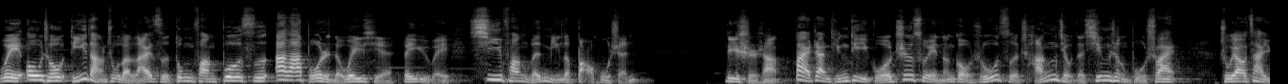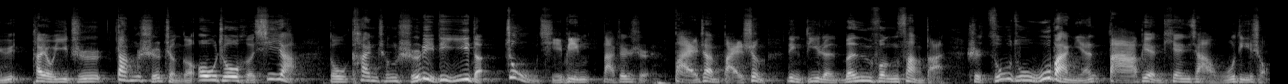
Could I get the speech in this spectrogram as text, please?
为欧洲抵挡住了来自东方波斯、阿拉伯人的威胁，被誉为西方文明的保护神。历史上，拜占庭帝国之所以能够如此长久的兴盛不衰，主要在于它有一支当时整个欧洲和西亚都堪称实力第一的重骑兵，那真是百战百胜，令敌人闻风丧胆，是足足五百年打遍天下无敌手。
